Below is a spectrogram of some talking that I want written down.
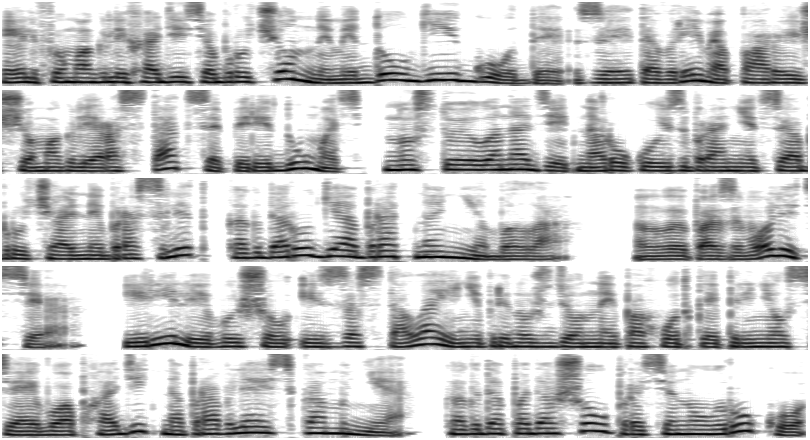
Эльфы могли ходить обрученными долгие годы. За это время пары еще могли расстаться, передумать, но стоило надеть на руку избранницы обручальный браслет, как дороги обратно не было. «Вы позволите?» Ирилий вышел из-за стола и непринужденной походкой принялся его обходить, направляясь ко мне. Когда подошел, протянул руку,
